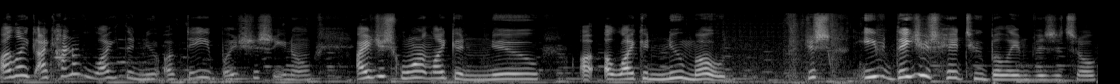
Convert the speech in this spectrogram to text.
I like I kind of like the new update, but it's just you know, I just want like a new, uh, a, like a new mode. Just even they just hit two billion visits, so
